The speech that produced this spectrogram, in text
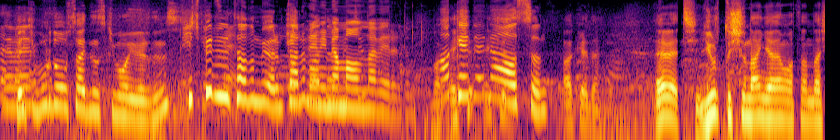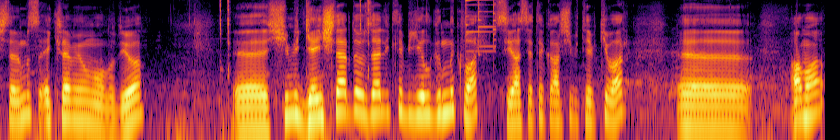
Evet. Peki burada olsaydınız kime oy verdiniz? Hiçbirini tanımıyorum. Ekrem Tanımadığım için İmamoğlu'na verirdim. Bak, hak Ekrem- edeni Ekrem- alsın. Hak eden. Evet, yurt dışından gelen vatandaşlarımız Ekrem İmamoğlu diyor. Ee, şimdi gençlerde özellikle bir yılgınlık var. Siyasete karşı bir tepki var. Ee, ama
